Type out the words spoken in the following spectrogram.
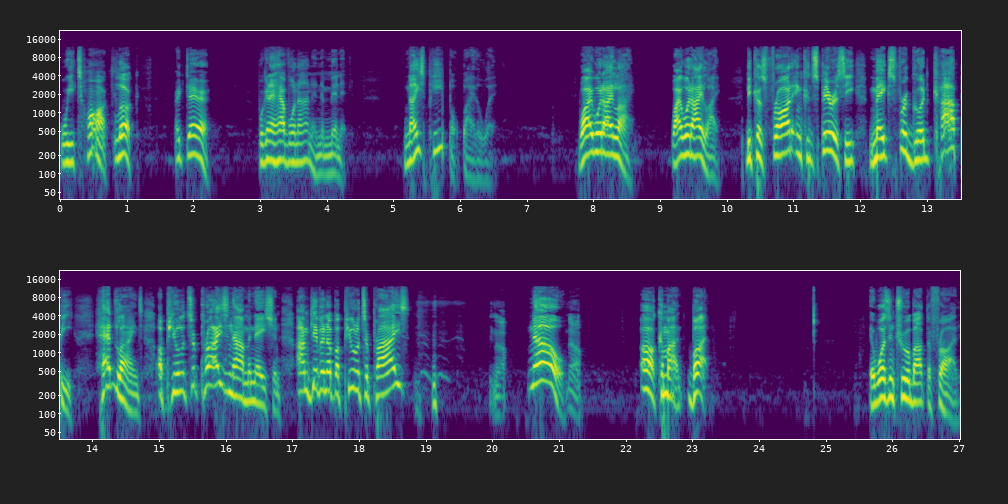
We talked. Look, right there. We're going to have one on in a minute. Nice people, by the way. Why would I lie? Why would I lie? Because fraud and conspiracy makes for good copy. Headlines, a Pulitzer Prize nomination. I'm giving up a Pulitzer Prize? No. No. No. Oh, come on. But it wasn't true about the fraud.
